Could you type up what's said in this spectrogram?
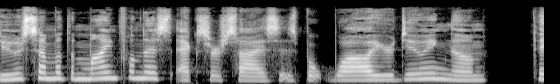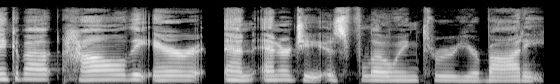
Do some of the mindfulness exercises, but while you're doing them, think about how the air and energy is flowing through your body.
